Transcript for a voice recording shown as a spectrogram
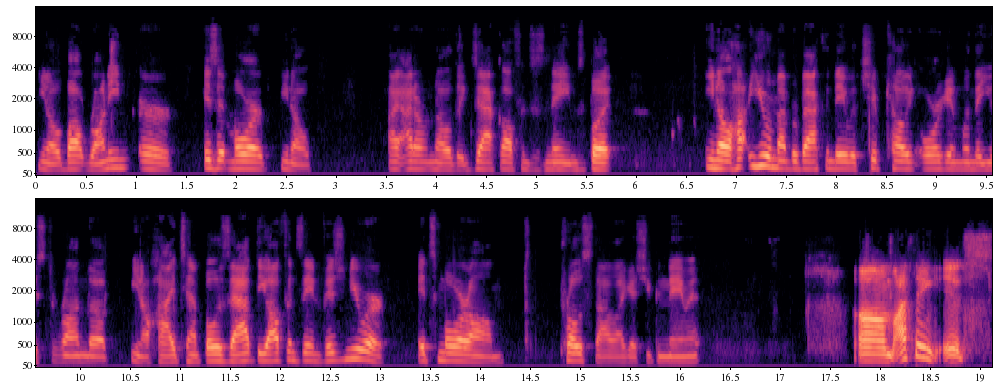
you know about running, or is it more you know, I I don't know the exact offense's names, but you know how you remember back in the day with Chip Kelly in Oregon when they used to run the you know high tempo. Is that the offense they envision you, or it's more um pro style, I guess you can name it? Um, I think it's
